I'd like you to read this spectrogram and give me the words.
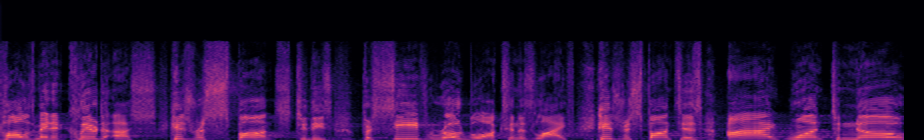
Paul has made it clear to us his response to these perceived roadblocks in his life. His response is, I want to know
